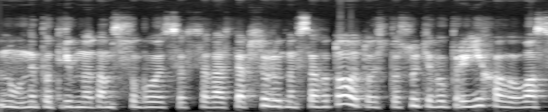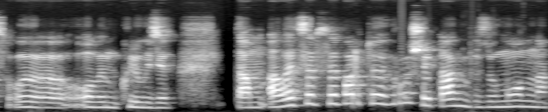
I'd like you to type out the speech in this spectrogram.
ну не потрібно там з собою це все вести. Абсолютно все готове. Тобто, по суті, ви приїхали, у вас е, all inclusive. Там, але це все вартує грошей, так безумовно.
